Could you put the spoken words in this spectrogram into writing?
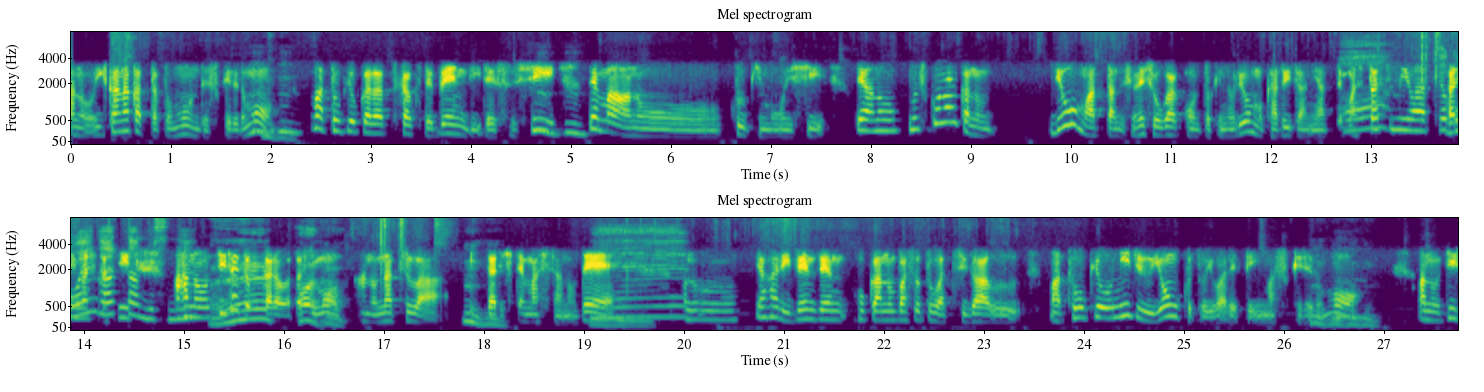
あの行かなかったと思うんですけれども、うんまあ、東京から近くて便利ですし、うんうん。でまああの空気も美味しい。であの息子なんかの寮もあったんですよね、小学校の時の寮も軽井沢にあって、まあ、あー。親しみはありましたし、たんですね。あの小さい時から私も、はいはい。あの夏は行ったりしてましたので、へー。あのやはり全然他の場所とは違う、まあ、東京24区と言われていますけれども、うんうんうんあの実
